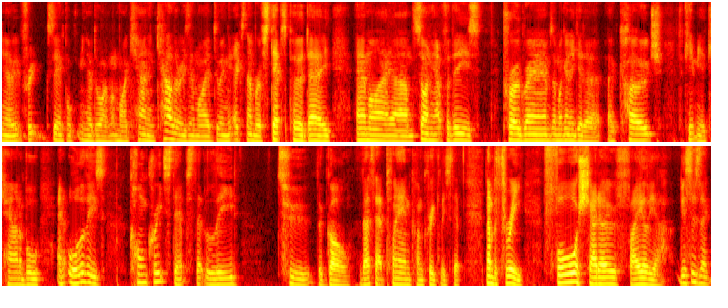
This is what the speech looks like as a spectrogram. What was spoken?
You know, for example, you know, do I, am I counting calories? Am I doing X number of steps per day? Am I um, signing up for these programs? Am I going to get a, a coach to keep me accountable? And all of these concrete steps that lead to the goal. That's that plan concretely step. Number three, foreshadow failure. This is a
